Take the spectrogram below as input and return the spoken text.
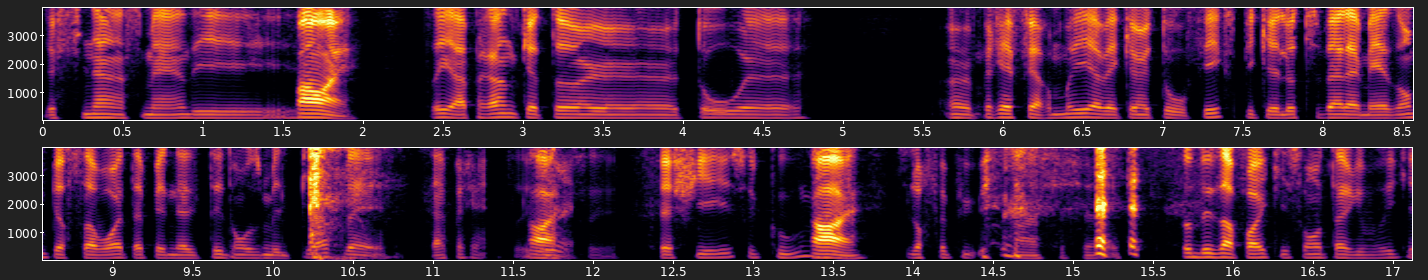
le financement, des. Ah ouais. Tu sais, apprendre que tu as un taux. euh, un prêt fermé avec un taux fixe, puis que là, tu vas à la maison, puis recevoir ta pénalité de 11 000 ben, t'apprends. tu sais. Ouais. C'est- Ça fait chier, c'est le coup, mais Ah ouais. Tu le refais plus. Ouais, c'est ça. toutes des affaires qui sont arrivées que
